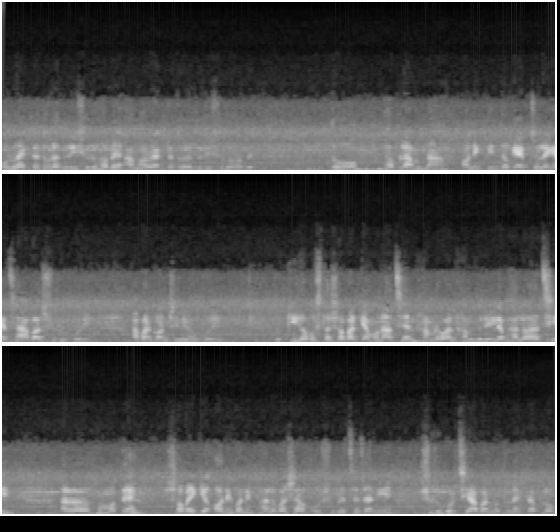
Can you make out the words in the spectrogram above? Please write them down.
ওরও একটা দৌড়াদৌড়ি শুরু হবে, আমারও একটা দৌড়াদৌড়ি শুরু হবে। তো ভাবলাম না অনেক দিন তো গ্যাপ চলে গেছে, আবার শুরু করি, আবার কন্টিনিউ করি। তো কী অবস্থা সবার? কেমন আছেন? আমরাও আলহামদুলিল্লাহ ভালো আছি। আর রহমতে সবাইকে অনেক অনেক ভালোবাসা ও শুভেচ্ছা জানিয়ে শুরু করছি আবার নতুন একটা ব্লগ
